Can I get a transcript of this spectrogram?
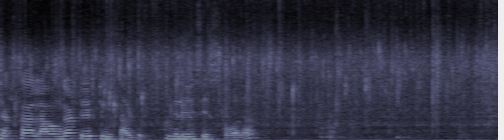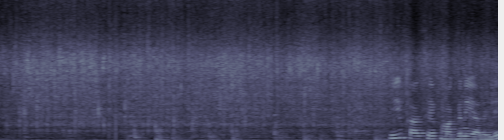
చెక్క లవంగా టేస్టింగ్ సాల్ట్ ఇందులో వేసేసుకోవాలా? ఇవి కాసేపు మగ్గనియాలండి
